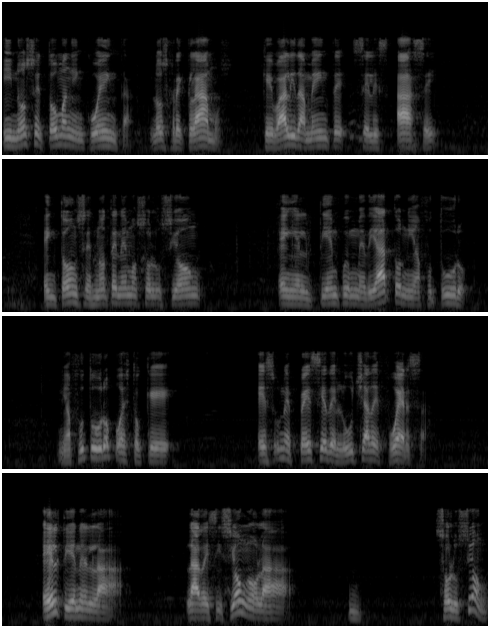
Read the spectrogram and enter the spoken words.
y no se toman en cuenta los reclamos que válidamente se les hace, entonces no tenemos solución en el tiempo inmediato ni a futuro, ni a futuro, puesto que es una especie de lucha de fuerza. Él tiene la, la decisión o la solución,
